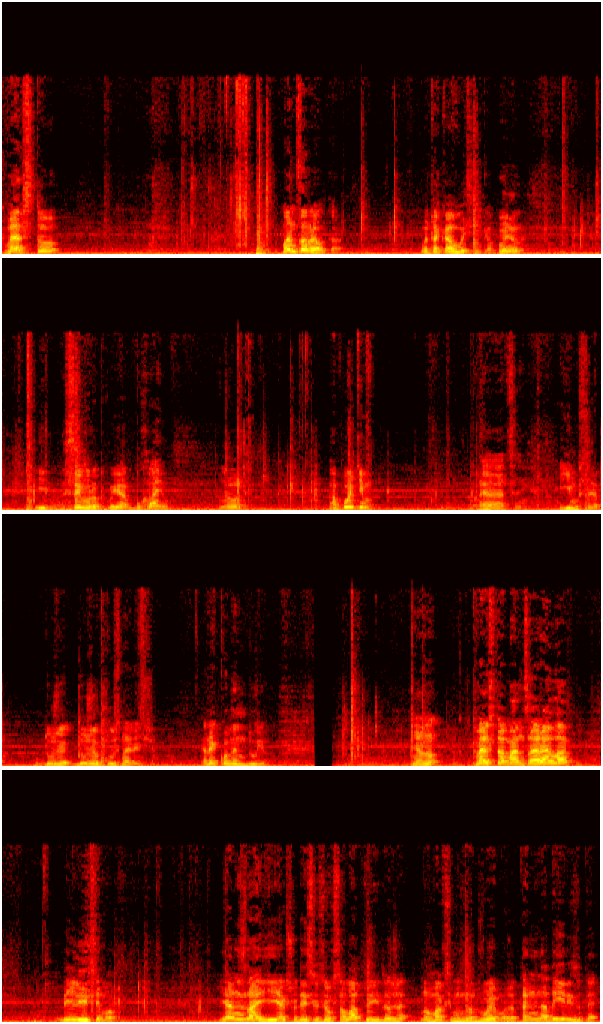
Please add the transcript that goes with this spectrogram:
Квесто Манзарелка. Ось така осінька, поняли? І сиворотку я бухаю. Ну. А потім е, цей, їм сир. Дуже, дуже вкусна річ. Рекомендую. Не, ну, Квесто Манзарелла Белісімо. Я не знаю, її якщо десь все в салат, то її даже, ну максимум на двоє може. Та не треба її різати.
